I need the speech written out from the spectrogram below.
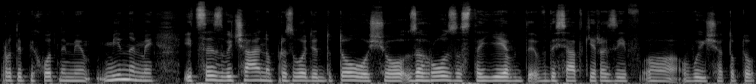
протипіхотними мінами, і це звичайно призводить до того, що загроза стає в десятки разів е, вища. Тобто,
